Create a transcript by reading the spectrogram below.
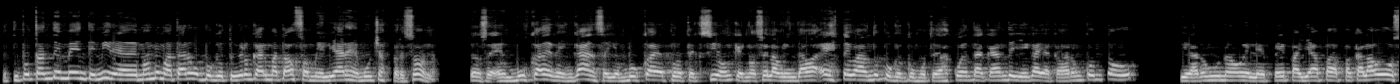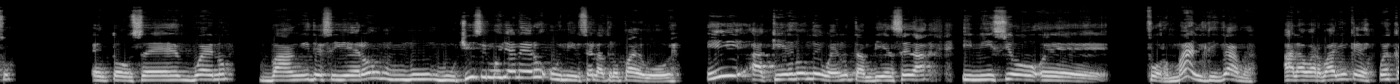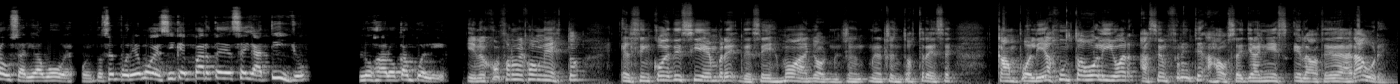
estos tipos están demente, mire, además me mataron porque tuvieron que haber matado familiares de muchas personas. Entonces, en busca de venganza y en busca de protección que no se la brindaba este bando, porque como te das cuenta, acá de llega y acabaron con todo, tiraron una OLP para allá, para Calabozo, entonces, bueno, van y decidieron mu- muchísimos llaneros unirse a la tropa de Boves. Y aquí es donde, bueno, también se da inicio eh, formal, digamos, a la barbarie que después causaría Boves. Pues entonces podríamos decir que parte de ese gatillo lo jaló Campo Elías. Y no conforme con esto, el 5 de diciembre de ese mismo año, 1813, Campo Elías junto a Bolívar hacen frente a José Yáñez en la batalla de Araure.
